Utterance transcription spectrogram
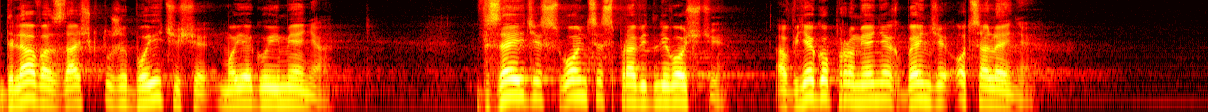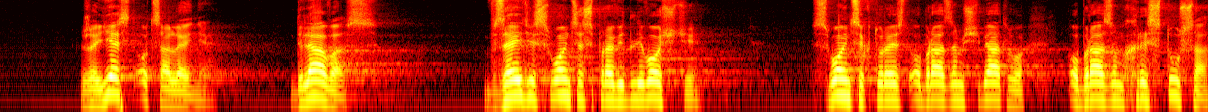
Dla Was zaś, którzy boicie się mojego imienia, wzejdzie słońce sprawiedliwości, a w jego promieniach będzie ocalenie. Że jest ocalenie dla Was. Wzejdzie słońce sprawiedliwości, słońce, które jest obrazem światła, obrazem Chrystusa.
